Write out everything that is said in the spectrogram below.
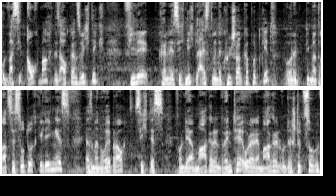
Und was sie auch macht, ist auch ganz wichtig. Viele können es sich nicht leisten, wenn der Kühlschrank kaputt geht oder die Matratze so durchgelegen ist, dass man neue braucht, sich das von der mageren Rente oder der mageren Unterstützung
